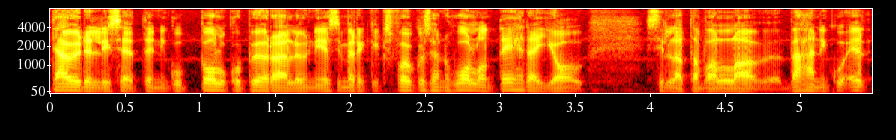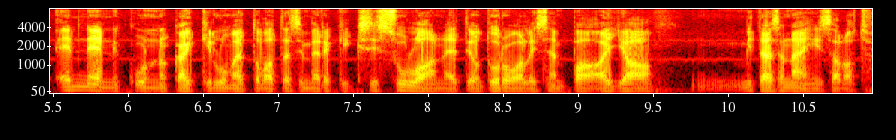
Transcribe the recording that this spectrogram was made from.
täydelliset niin kuin polkupyöräilyyn, niin esimerkiksi voiko sen huollon tehdä jo sillä tavalla vähän niin kuin ennen kuin kaikki lumet ovat esimerkiksi sulaneet ja on turvallisempaa ajaa? Mitä sä näihin sanot?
